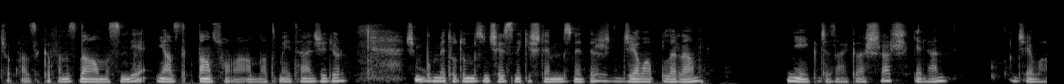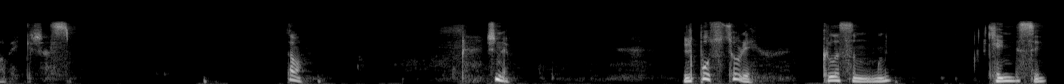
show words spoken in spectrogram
Çok fazla kafanız dağılmasın diye yazdıktan sonra anlatmayı tercih ediyorum. Şimdi bu metodumuzun içerisindeki işlemimiz nedir? Cevaplara ne ekleyeceğiz arkadaşlar? Gelen cevabı ekleyeceğiz. Tamam. Şimdi repository klasımın kendisi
